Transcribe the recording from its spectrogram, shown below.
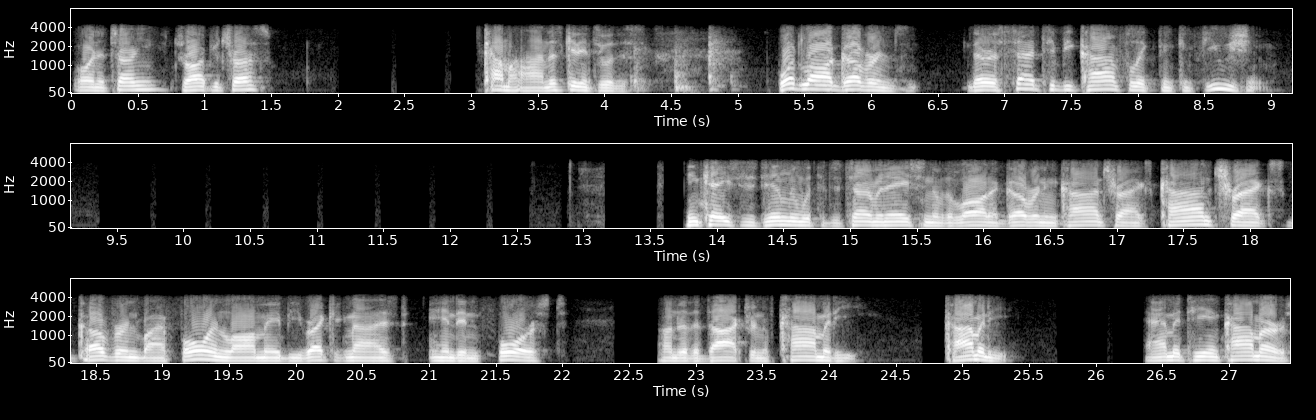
or an attorney draw up your trust? Come on, let's get into this. What law governs? There is said to be conflict and confusion. In cases dealing with the determination of the law that governing contracts, contracts governed by foreign law may be recognized and enforced under the doctrine of comity, comity, amity, and commerce.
